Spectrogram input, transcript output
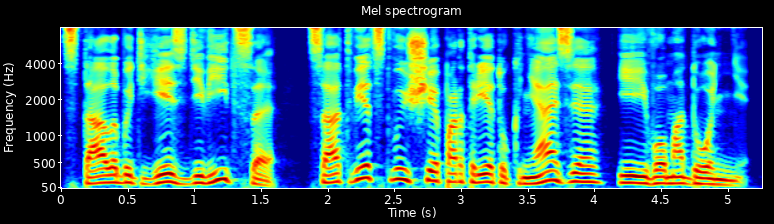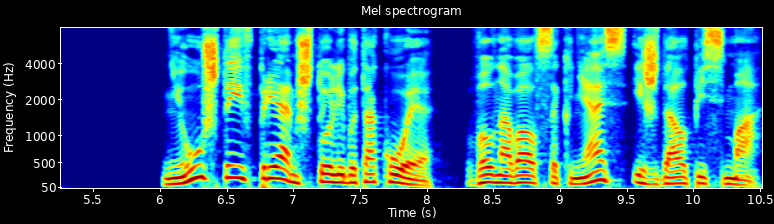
Стало быть, есть девица, соответствующая портрету князя и его Мадонне. Неужто и впрямь что-либо такое – волновался князь и ждал письма.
